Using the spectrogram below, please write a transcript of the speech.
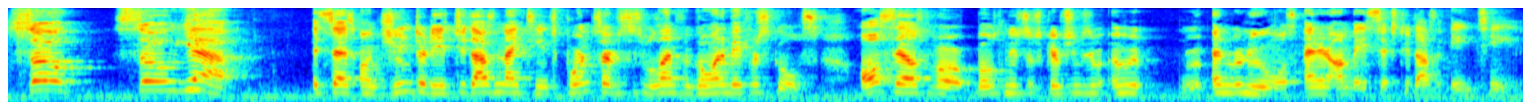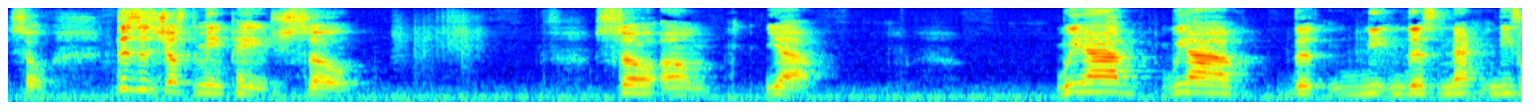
So so yeah, it says on June 30th, 2019, support and services will end for GoAnimate for Schools. All sales for both new subscriptions and renewals ended on May 6, 2018. So this is just the main page. So so um yeah. We have we have the this next these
